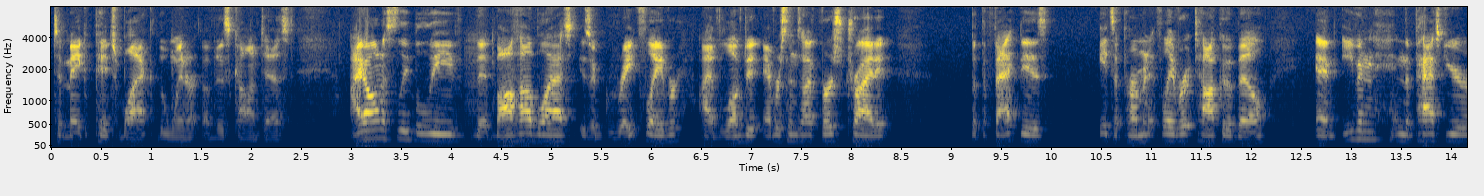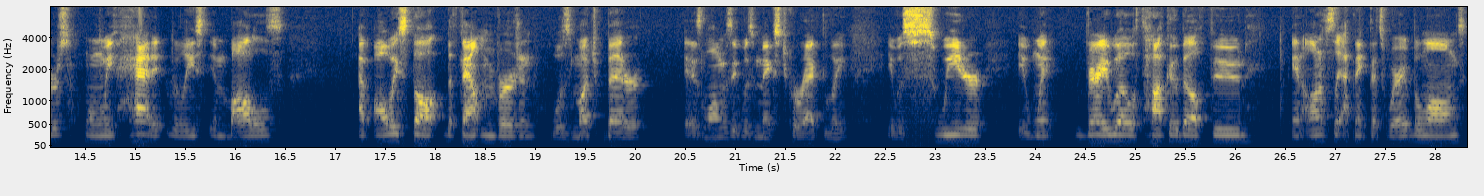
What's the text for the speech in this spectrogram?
to make Pitch Black the winner of this contest. I honestly believe that Baja Blast is a great flavor. I've loved it ever since I first tried it. But the fact is, it's a permanent flavor at Taco Bell. And even in the past years when we've had it released in bottles, I've always thought the fountain version was much better as long as it was mixed correctly. It was sweeter. It went very well with Taco Bell food. And honestly, I think that's where it belongs.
